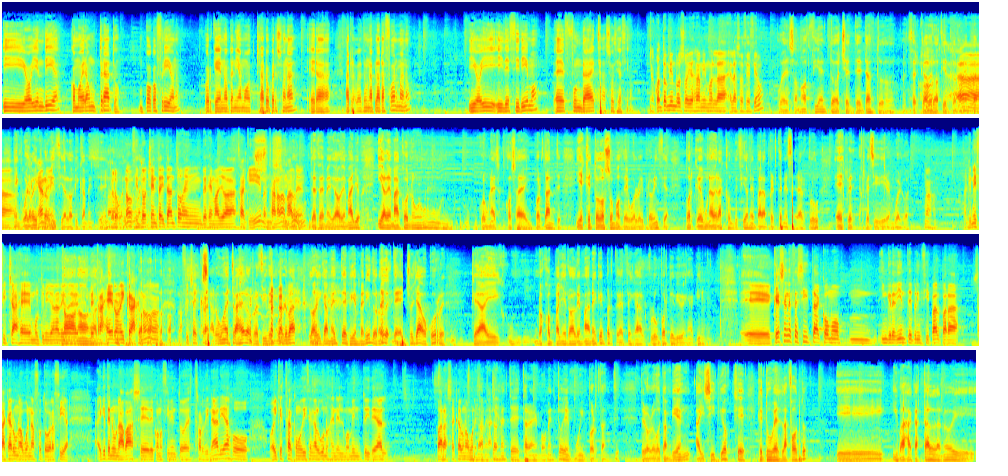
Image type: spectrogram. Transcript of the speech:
y hoy en día, como era un trato un poco frío, ¿no? porque no teníamos trato personal, era a través de una plataforma, ¿no? Y hoy decidimos eh, fundar esta asociación. ¿Cuántos miembros sois ahora mismo en la asociación? Pues somos 180 y tantos, cerca de los 190, en Huelva y provincia, lógicamente. pero bueno, 180 y tantos desde mayo hasta aquí no está nada mal, ¿eh? Desde mediados de mayo. Y además con, un, con una cosa importante, y es que todos somos de Huelva y provincia, porque una de las condiciones para pertenecer al club es residir en Huelva. Ajá. Aquí no hay fichaje multimillonario de, extranjeros, no hay crack, ¿no? No, ficháis crack. Si algún extranjero reside en Huelva, lógicamente es bienvenido, ¿no? De, hecho ya ocurre que hay unos compañeros alemanes que pertenecen al club porque viven aquí. Eh, ¿Qué se necesita como mm, ingrediente principal para sacar una buena fotografía? ¿Hay que tener una base de conocimientos extraordinarias o, o hay que estar, como dicen algunos, en el momento ideal para sacar una buena? Fundamentalmente estar en el momento es muy importante, pero luego también hay sitios que, que tú ves la foto y, y vas a captarla, ¿no? Y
